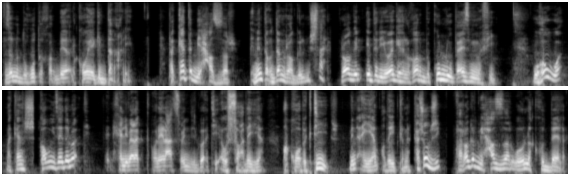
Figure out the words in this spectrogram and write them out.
في ظل الضغوط الغربية القوية جدا عليه. فالكاتب بيحذر ان انت قدام راجل مش سهل. راجل قدر يواجه الغرب كله بعزم ما فيه. وهو ما كانش قوي زي دلوقتي. يعني خلي بالك ولي العهد السعودي دلوقتي أو السعودية اقوى بكتير من أيام قضية جمال خاشقجي فالراجل بيحذر ويقول لك خد بالك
